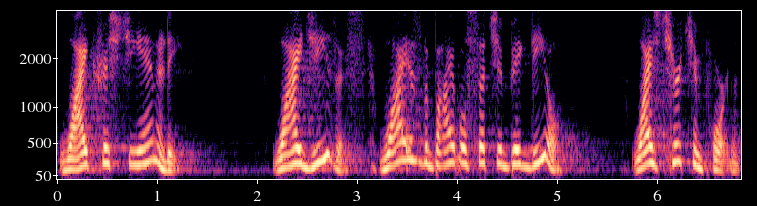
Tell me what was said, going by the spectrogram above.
Why Christianity? Why Jesus? Why is the Bible such a big deal? Why is church important?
